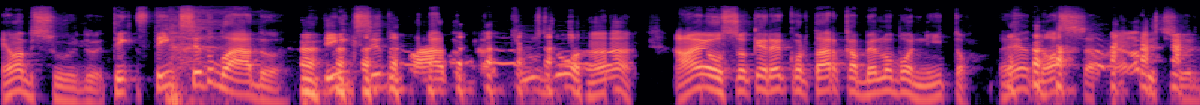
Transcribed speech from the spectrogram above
é um absurdo. Tem, tem que ser dublado. Tem que ser dublado, cara. Que o Zohan. Ah, eu só querer cortar cabelo bonito. É, nossa, é um absurdo.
